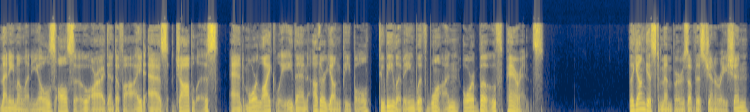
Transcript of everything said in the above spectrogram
Many millennials also are identified as jobless and more likely than other young people to be living with one or both parents. The youngest members of this generation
